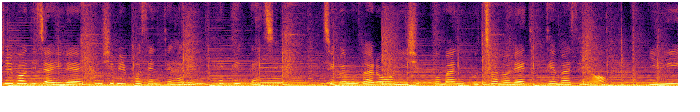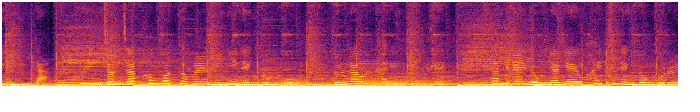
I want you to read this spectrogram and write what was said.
실버 디자인의 31% 할인 혜택까지 지금 바로 29만 9천 원에 득템하세요. 2위입니다. 코인전자 컨버터블 미니 냉동고 놀라운 할인 혜택 3일의 용량의 화이트 냉동고를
